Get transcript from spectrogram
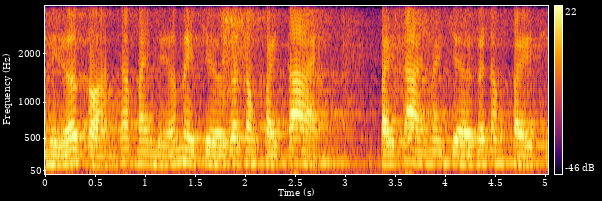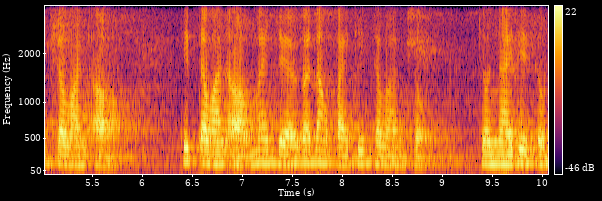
เหนือก่อน ถ้าไปเหนือไม่เจอก็ต้องไปใต้ ไปใต้ไม่เจอก็ต้องไปทิศตะวันออก ทิศตะวันออกไม่เจอก็ต้องไปทิศตะวันตก จนในที่สุด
